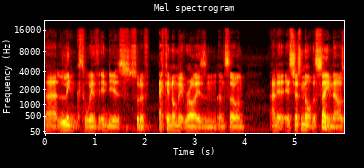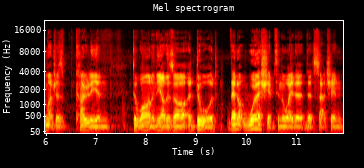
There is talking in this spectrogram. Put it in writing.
uh, linked with India's sort of economic rise and, and so on. And it, it's just not the same now. As much as Kohli and Dhawan and the others are adored, they're not worshipped in the way that, that Sachin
